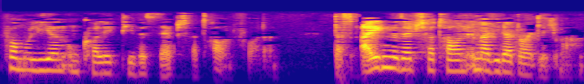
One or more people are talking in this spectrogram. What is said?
formulieren und kollektives Selbstvertrauen fordern. Das eigene Selbstvertrauen immer wieder deutlich machen.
